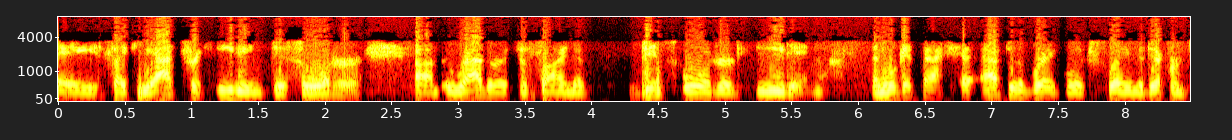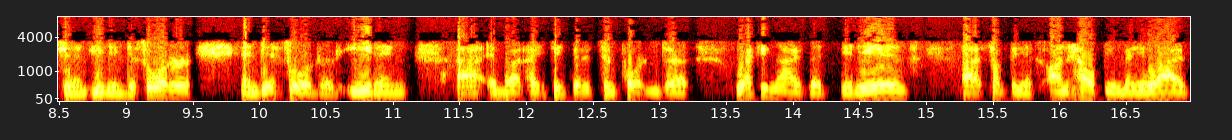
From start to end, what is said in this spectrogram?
a psychiatric eating disorder. Um, rather, it's a sign of disordered eating. And we'll get back after the break. We'll explain the difference in eating disorder and disordered eating. Uh, but I think that it's important to recognize that it is uh, something that's unhealthy in many lives,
